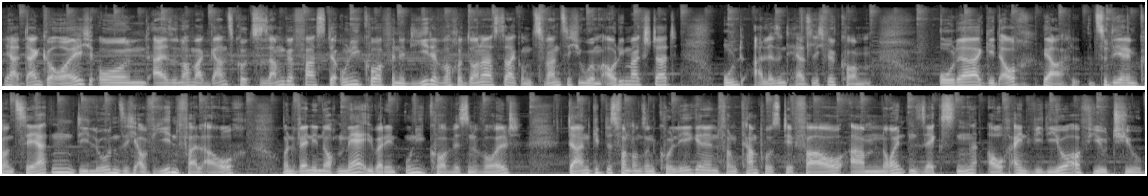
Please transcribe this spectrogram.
Ja, danke euch. Und also nochmal ganz kurz zusammengefasst: Der Unichor findet jede Woche Donnerstag um 20 Uhr im Audimax statt und alle sind herzlich willkommen. Oder geht auch ja, zu deren Konzerten, die lohnen sich auf jeden Fall auch. Und wenn ihr noch mehr über den Unicore wissen wollt, dann gibt es von unseren Kolleginnen von Campus TV am 9.6. auch ein Video auf YouTube.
